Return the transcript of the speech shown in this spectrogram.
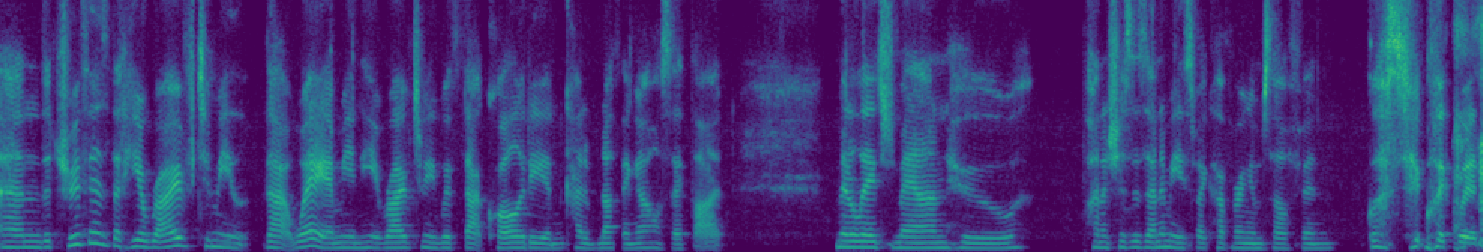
and the truth is that he arrived to me that way. I mean, he arrived to me with that quality and kind of nothing else. I thought middle-aged man who punishes his enemies by covering himself in glow stick liquid.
